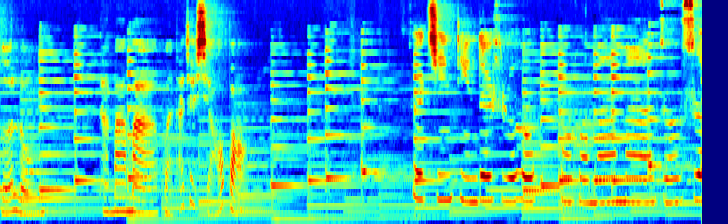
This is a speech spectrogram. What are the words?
河龙，它妈妈管它叫小宝。在蜻蜓的时候，我和妈妈走上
